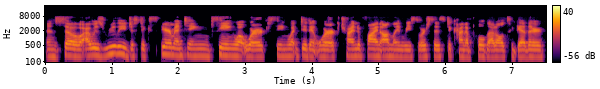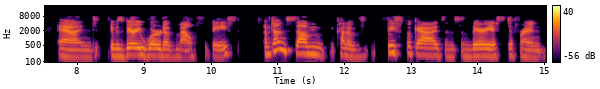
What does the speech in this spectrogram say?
And so I was really just experimenting, seeing what worked, seeing what didn't work, trying to find online resources to kind of pull that all together. And it was very word of mouth based. I've done some kind of Facebook ads and some various different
